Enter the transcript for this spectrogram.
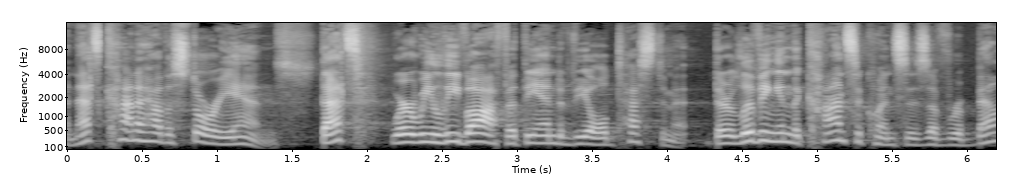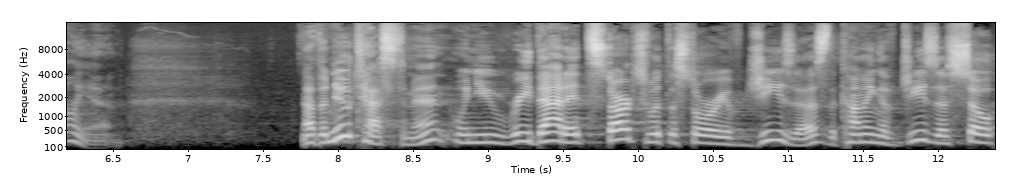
and that's kind of how the story ends. That's where we leave off at the end of the Old Testament. They're living in the consequences of rebellion. Now, the New Testament, when you read that, it starts with the story of Jesus, the coming of Jesus. So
